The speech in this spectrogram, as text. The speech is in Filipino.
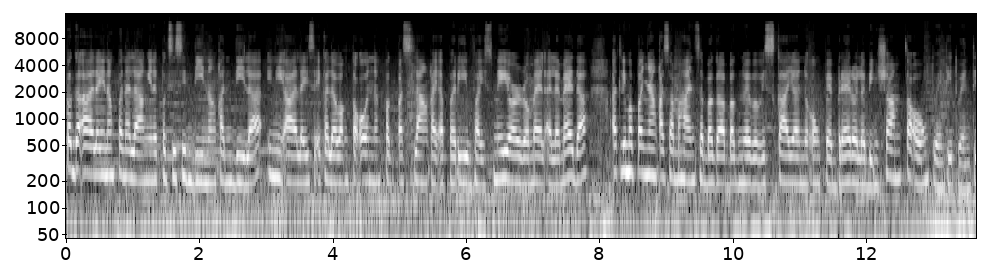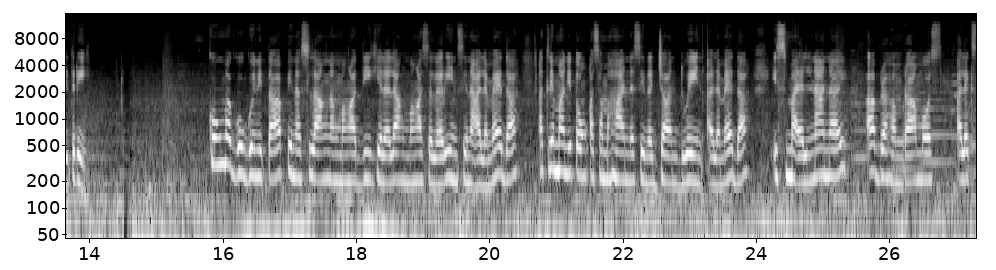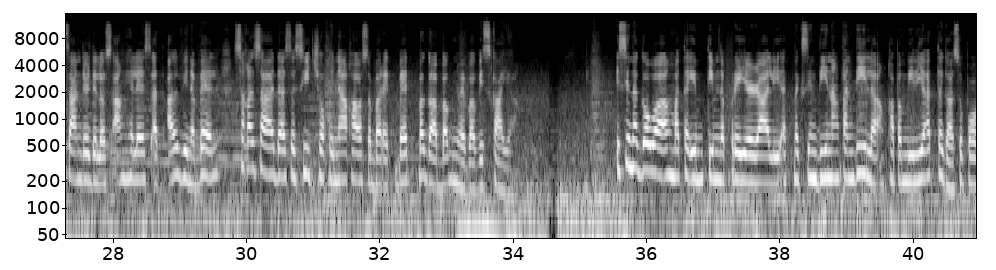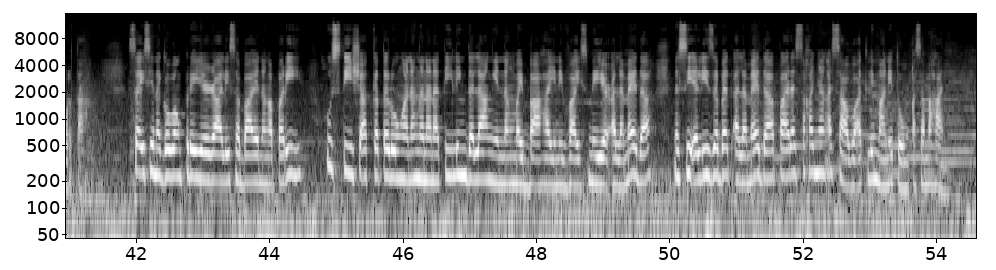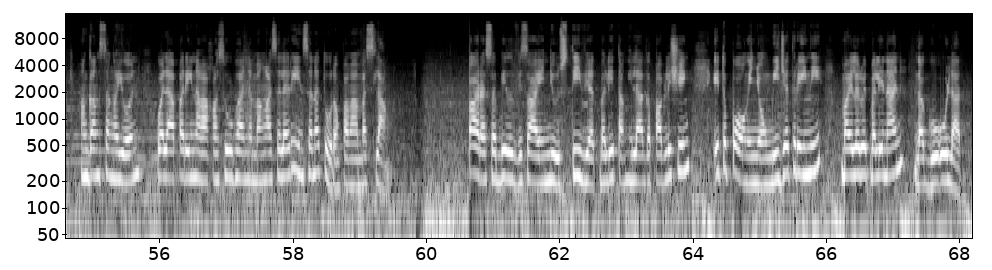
pag-aalay ng panalangin at pagsisindi ng kandila, inialay sa ikalawang taon ng pagpaslang kay Apari Vice Mayor Romel Alameda at lima pa niyang kasamahan sa Bagabag Nueva Vizcaya noong Pebrero 11 taong 2023. Kung magugunita, pinaslang ng mga di kilalang mga salarin sina Alameda at lima nitong kasamahan na sina John Dwayne Alameda, Ismael Nanay, Abraham Ramos, Alexander de Los Angeles at Alvin Abel sa kalsada sa Sitio Kinakaw sa Baretbet, Bagabag, Nueva Vizcaya. Isinagawa ang mataimtim na prayer rally at nagsindi ng kandila ang kapamilya at taga-suporta. Sa isinagawang prayer rally sa bayan ng Apari, hustisya at katarungan ang nananatiling dalangin ng may bahay ni Vice Mayor Alameda na si Elizabeth Alameda para sa kanyang asawa at lima nitong kasamahan. Hanggang sa ngayon, wala pa rin nakakasuhan ng mga salarin sa naturang pamamaslang. Para sa Bill Visayan News TV at Balitang Hilaga Publishing, ito po ang inyong media trainee, Myla Ruth Balinan, nag-uulat.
